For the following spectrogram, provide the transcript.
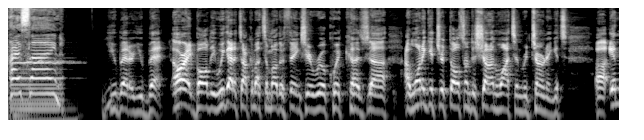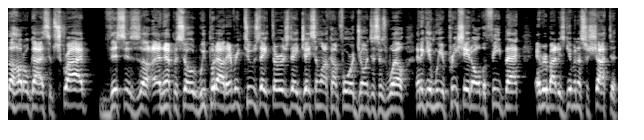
Priceline. You better, you bet. All right, Baldy, we got to talk about some other things here real quick because uh, I want to get your thoughts on Deshaun Watson returning. It's uh, in the huddle, guys. Subscribe. This is uh, an episode we put out every Tuesday, Thursday. Jason La Canfora joins us as well. And again, we appreciate all the feedback. Everybody's giving us a shot to,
